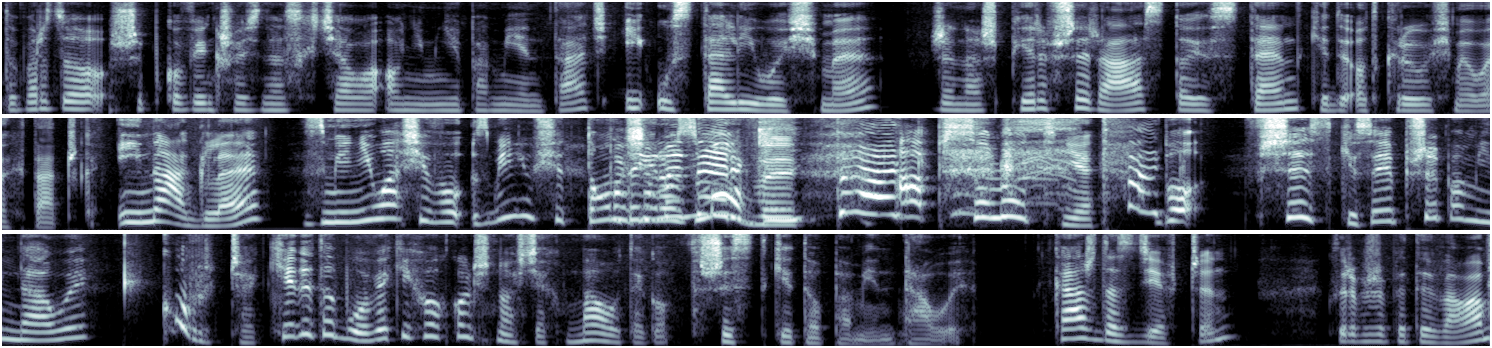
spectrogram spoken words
to bardzo szybko większość z nas chciała o nim nie pamiętać i ustaliłyśmy, że nasz pierwszy raz to jest ten, kiedy odkryłyśmy łechtaczkę. I nagle zmieniła się, zmienił się ton tej Poziom rozmowy. energii, Absolutnie. Bo wszystkie sobie przypominały, kurczę, kiedy to było, w jakich okolicznościach. Mało tego, wszystkie to pamiętały. Każda z dziewczyn, które przepytywałam,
